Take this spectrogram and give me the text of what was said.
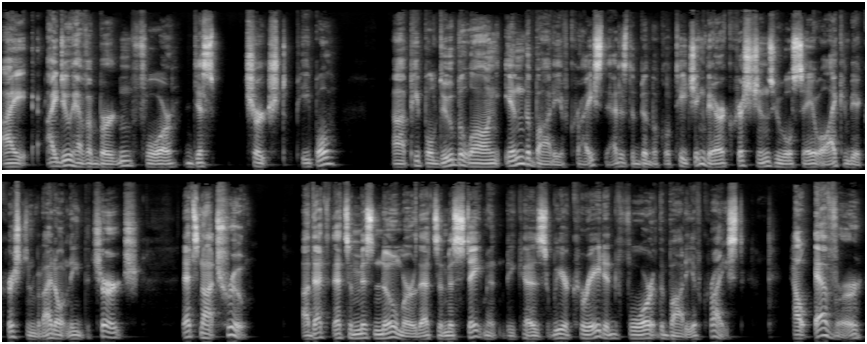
I I do have a burden for dischurched people. Uh, people do belong in the body of Christ. That is the biblical teaching. There are Christians who will say, "Well, I can be a Christian, but I don't need the church." That's not true. Uh, that, that's a misnomer. That's a misstatement because we are created for the body of Christ. However,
